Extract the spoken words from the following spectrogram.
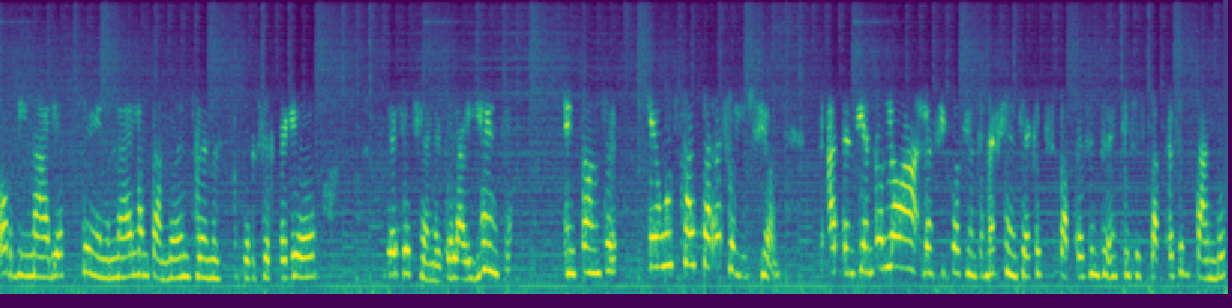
ordinarias que se vienen adelantando dentro de nuestro tercer periodo de sesiones de la vigencia. Entonces, ¿qué busca esta resolución? Atendiendo la, la situación de emergencia que se, está presentando, que se está presentando,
